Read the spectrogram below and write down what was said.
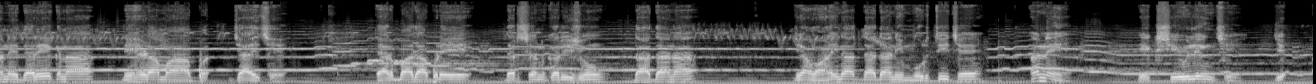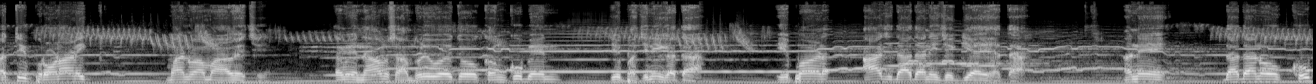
અને દરેકના નેહડામાં જાય છે. ત્યારબાદ આપણે દર્શન કરીશું દાદાના, જ્યાં વાણીનાથ દાદાની મૂર્તિ છે અને એક શિવલિંગ છે, જે અતિ પૌરાણિક માનવામાં આવે છે. તમે નામ સાંભળ્યું હોય તો કંકુબેન જે ભજનીક હતા, એ પણ આ જ દાદાની જગ્યાએ હતા. અને દાદાનો ખૂબ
